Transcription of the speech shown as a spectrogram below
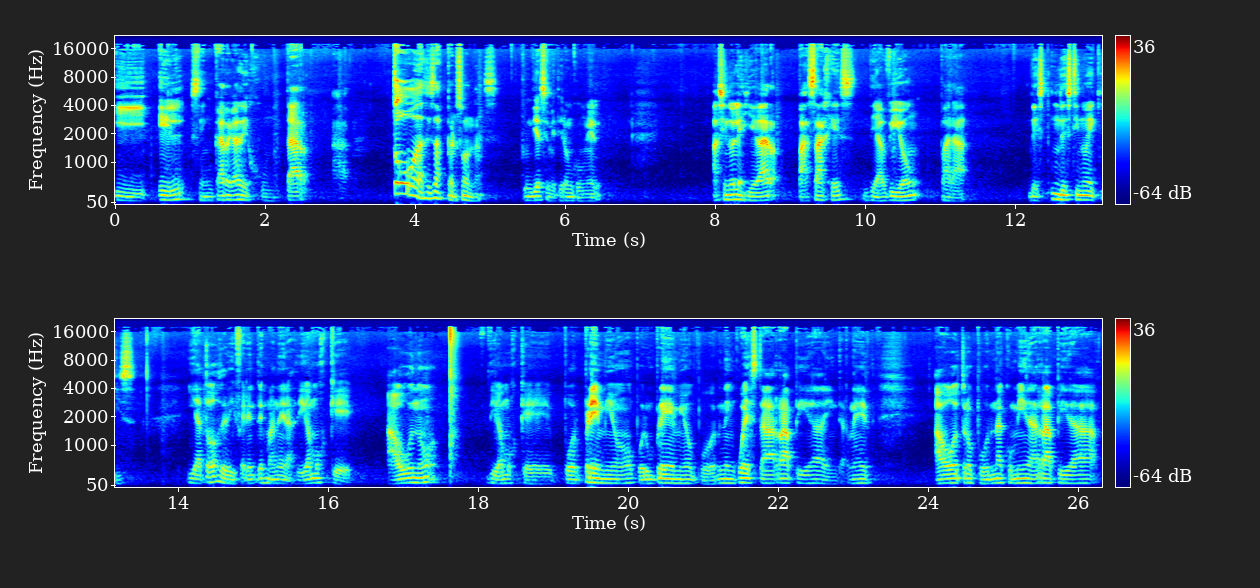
y él se encarga de juntar a todas esas personas que un día se metieron con él, haciéndoles llegar pasajes de avión para un destino X. Y a todos de diferentes maneras. Digamos que a uno, digamos que por premio, por un premio, por una encuesta rápida de internet, a otro por una comida rápida,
